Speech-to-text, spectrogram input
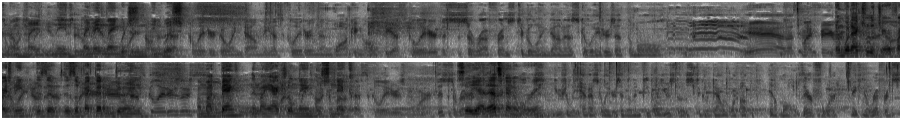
don't know. My main my main language is in Voice on an English. escalator going down the escalator and then walking off the escalator. This is a reference to going down escalators at the mall. Yeah, that's my favorite. And what actually terrifies me is the- is the fact that I'm doing Escalators are a so mukbang, and my actual name is Nick. Escalators more. This is a So, yeah, that's kinda worrying. Usually have escalators in them, and people use those to go down or up in a mall. Therefore, making a reference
